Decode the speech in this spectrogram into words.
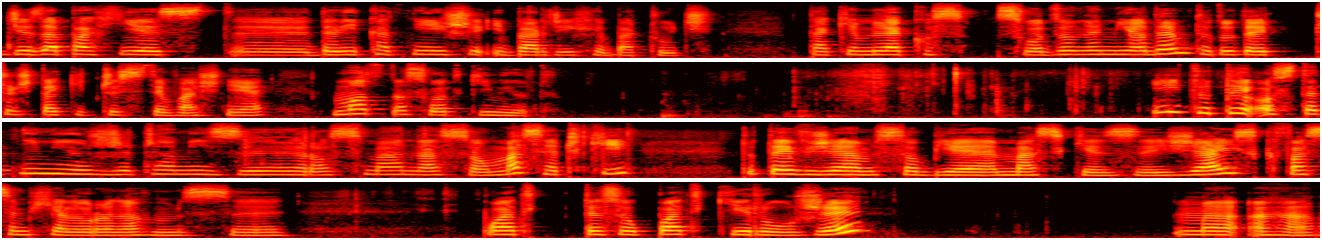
gdzie zapach jest y, delikatniejszy i bardziej chyba czuć takie mleko słodzone miodem, to tutaj czuć taki czysty właśnie, mocno słodki miód. I tutaj ostatnimi już rzeczami z Rossmana są maseczki. Tutaj wzięłam sobie maskę z ziaj z kwasem hialuronowym z to są płatki róży. Ma, aha.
